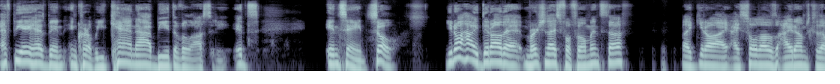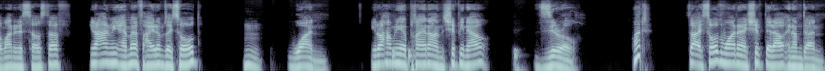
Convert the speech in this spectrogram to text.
FBA has been incredible. You cannot beat the velocity. It's insane. So you know how I did all that merchandise fulfillment stuff? Like, you know, I, I sold all those items because I wanted to sell stuff. You know how many MF items I sold? Hmm. One. You know how many I plan on shipping out? Zero. what? So I sold one and I shipped it out and I'm done.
